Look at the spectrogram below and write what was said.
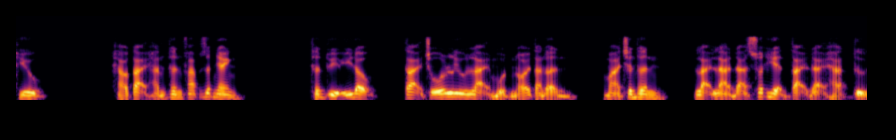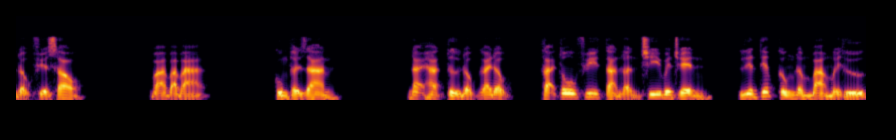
Hiu hảo tại hắn thân pháp rất nhanh. Thân tùy ý động, tại chỗ lưu lại một nói tàn ẩn, mà chân thân lại là đã xuất hiện tại đại hạt tử độc phía sau. Ba ba bá cùng thời gian, đại hạt tử độc gai độc, tại tô phi tàn ẩn chi bên trên, liên tiếp công đâm ba mươi thứ.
